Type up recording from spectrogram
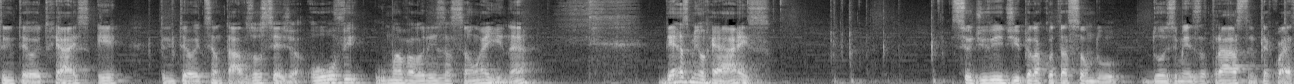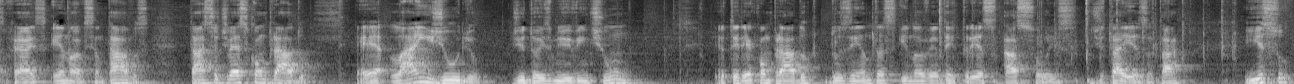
R$ 38,38, ou seja, houve uma valorização aí, né? 10 mil reais se eu dividir pela cotação do 12 meses atrás, R$ 34,09, tá? Se eu tivesse comprado é, lá em julho de 2021, eu teria comprado 293 ações de Taesa, tá? Isso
